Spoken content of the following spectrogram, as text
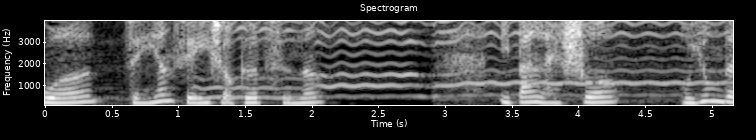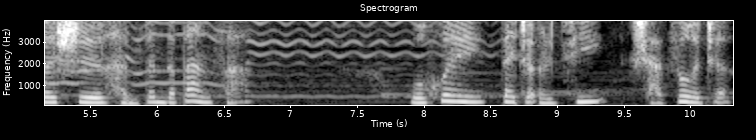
我怎样写一首歌词呢？一般来说，我用的是很笨的办法。我会戴着耳机傻坐着，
